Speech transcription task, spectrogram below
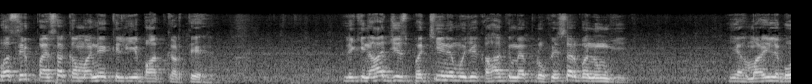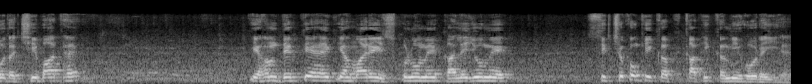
वह सिर्फ़ पैसा कमाने के लिए बात करते हैं। लेकिन आज जिस बच्ची ने मुझे कहा कि मैं प्रोफेसर बनूँगी, ये हमारे लिए बहुत अच्छी बात है। कि हम देखते हैं कि हमारे स्कूलों में, कॉलेजों में शिक्षकों की काफ़ी कमी हो रही है।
